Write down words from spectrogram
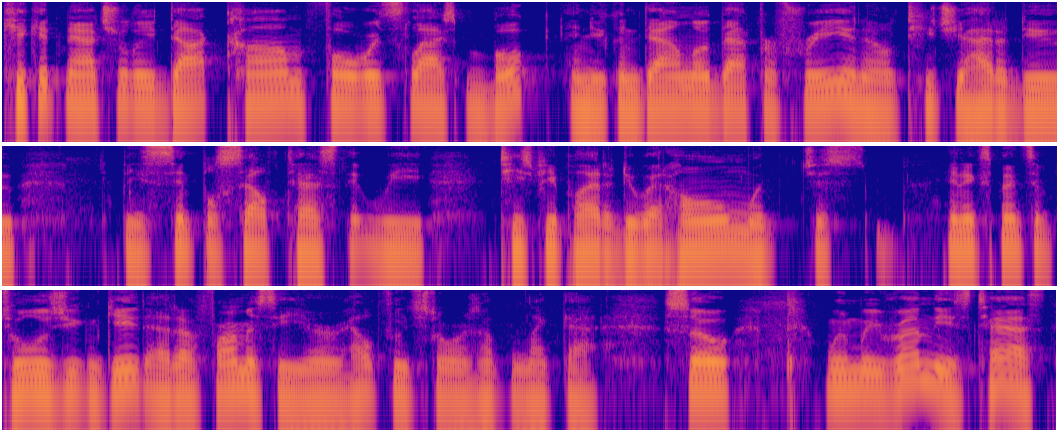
kickitnaturally.com forward slash book, and you can download that for free, and it'll teach you how to do these simple self tests that we teach people how to do at home with just inexpensive tools you can get at a pharmacy or health food store or something like that. So when we run these tests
